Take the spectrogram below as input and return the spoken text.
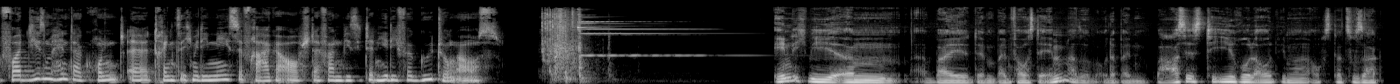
Vor diesem Hintergrund äh, drängt sich mir die nächste Frage auf, Stefan. Wie sieht denn hier die Vergütung aus? Ähnlich wie ähm, bei dem, beim VSDM, also oder beim Basis-TI-Rollout, wie man auch dazu sagt,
